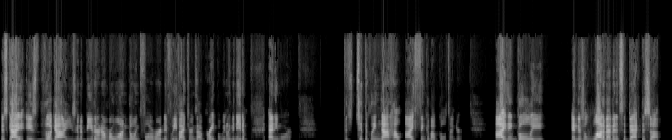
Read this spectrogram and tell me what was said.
This guy is the guy. He's going to be their number one going forward. If Levi turns out great, but we don't even need him anymore. That's typically not how I think about goaltender. I think goalie, and there's a lot of evidence to back this up,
